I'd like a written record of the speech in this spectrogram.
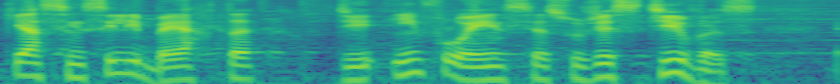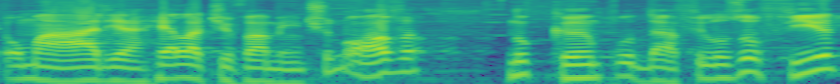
que assim se liberta de influências sugestivas. É uma área relativamente nova no campo da filosofia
